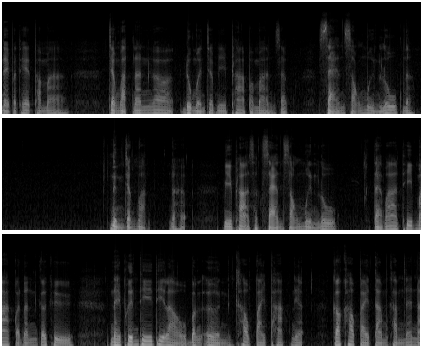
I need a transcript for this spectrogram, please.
ในประเทศพมา่า จังหวัดนั้นก็ดูเหมือนจะมีพระประมาณสักแสนสองหมื่นรูปนะหนึ่งจังหวัดนะฮะมีพระสักแสนสองหมื่นรูป แต่ว่าที่มากกว่านั้นก็คือ ในพื้นที่ที่เราบังเอิญเข้าไปพักเนี่ยก็เข้าไปตามคำแนะน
